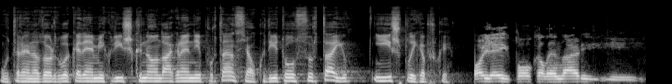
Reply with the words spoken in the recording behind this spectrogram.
O treinador do Académico diz que não dá grande importância ao que ditou o sorteio e explica porquê. Olhei para o calendário e, e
